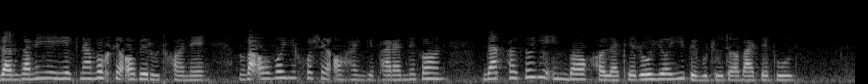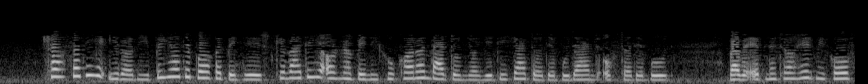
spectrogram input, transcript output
زمزمه یک نواخت آب رودخانه و آوای خوش آهنگ پرندگان در فضای این باغ حالت رویایی به وجود آورده بود. شاهزاده ایرانی به یاد باغ بهشت که وعده آن را به نیکوکاران در دنیای دیگر داده بودند افتاده بود و به ابن تاهر می گفت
